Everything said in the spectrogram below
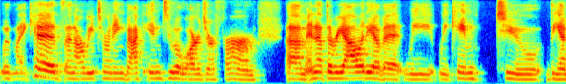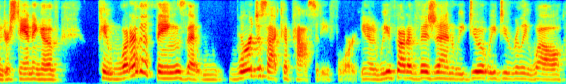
with my kids and are returning back into a larger firm. Um, and at the reality of it, we we came to the understanding of okay, what are the things that we're just at capacity for? You know, we've got a vision, we do what we do really well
